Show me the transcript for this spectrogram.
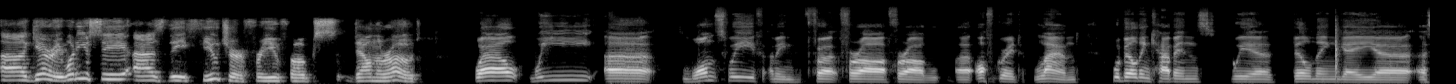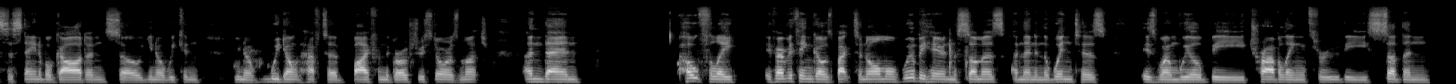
uh, Gary, what do you see as the future for you folks down the road? Well, we uh, once we've, I mean, for for our for our uh, off grid land, we're building cabins. We're building a uh, a sustainable garden, so you know we can, you know, we don't have to buy from the grocery store as much. And then, hopefully, if everything goes back to normal, we'll be here in the summers, and then in the winters is when we'll be traveling through the southern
